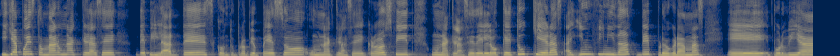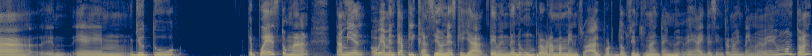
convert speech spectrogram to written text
y ya puedes tomar una clase de pilates con tu propio peso, una clase de CrossFit, una clase de lo que tú quieras. Hay infinidad de programas eh, por vía em, YouTube que puedes tomar. También, obviamente, aplicaciones que ya te venden un programa mensual por 299, hay de 199, hay un montón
